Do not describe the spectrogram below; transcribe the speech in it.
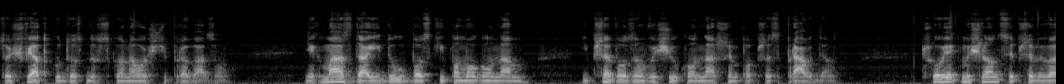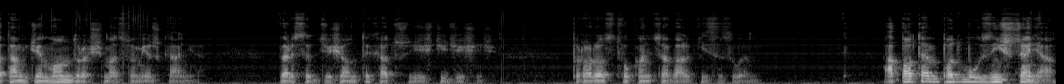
co świadku do doskonałości prowadzą. Niech Mazda i Duch Boski pomogą nam i przewodzą wysiłkom naszym poprzez prawdę. Człowiek myślący przebywa tam, gdzie mądrość ma swe mieszkanie. Werset 10, H3010. Proroctwo końca walki ze złem. A potem podmuch zniszczenia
